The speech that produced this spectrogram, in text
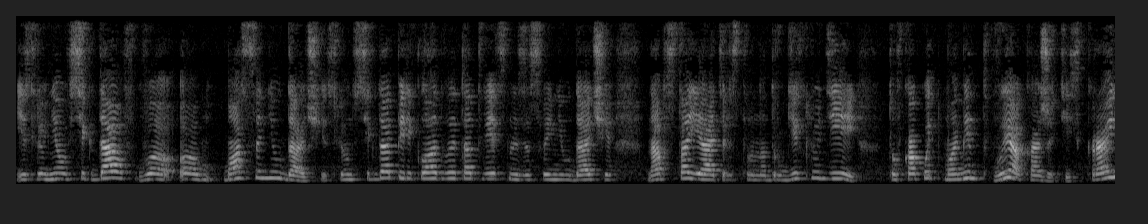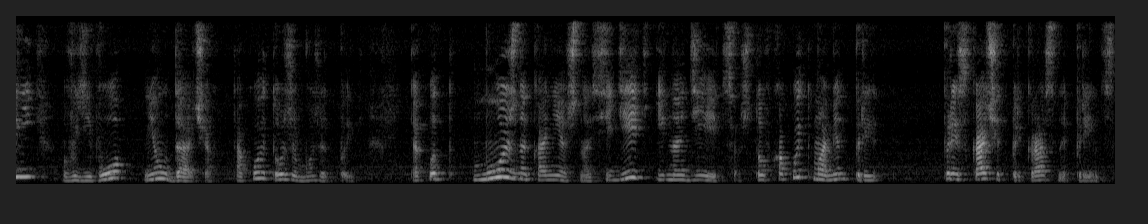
если у него всегда в, э, масса неудач, если он всегда перекладывает ответственность за свои неудачи на обстоятельства, на других людей, то в какой-то момент вы окажетесь крайней в его неудачах. Такое тоже может быть. Так вот, можно, конечно, сидеть и надеяться, что в какой-то момент при, прискачет прекрасный принц.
